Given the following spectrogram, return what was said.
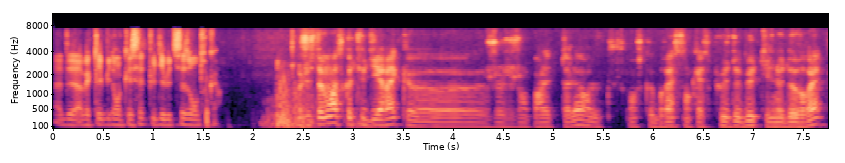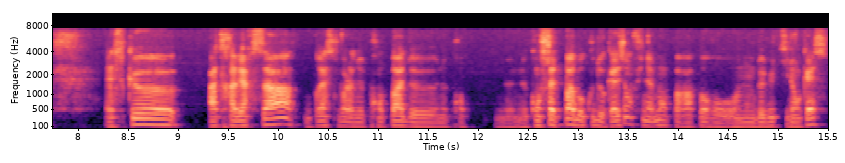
avec les buts encaissés depuis le début de saison en tout cas. Justement, est-ce que tu dirais que, j'en parlais tout à l'heure, je pense que Brest encaisse plus de buts qu'il ne devrait. Est-ce que, à travers ça, Brest voilà, ne prend pas de, ne, prend, ne, concède pas beaucoup d'occasions finalement par rapport au, nombre de buts qu'il encaisse?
